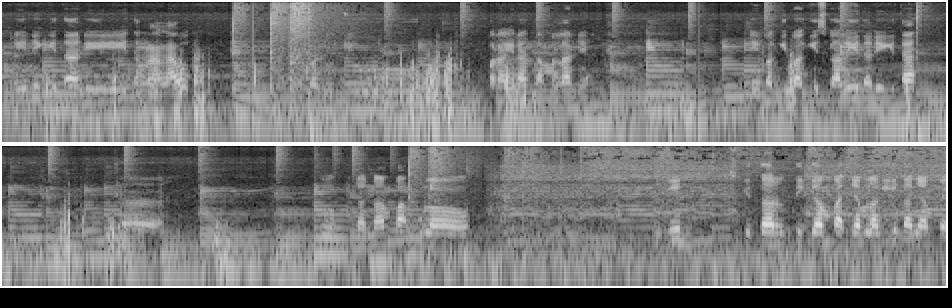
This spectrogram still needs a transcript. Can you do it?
Hari ini kita di tengah laut menuju perairan Tamelan ya. Ini pagi-pagi sekali tadi kita uh, tuh udah nampak pulau mungkin sekitar 3-4 jam lagi kita nyampe.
